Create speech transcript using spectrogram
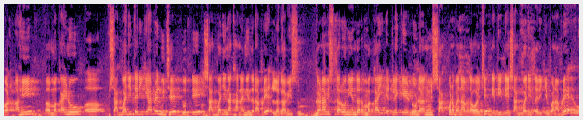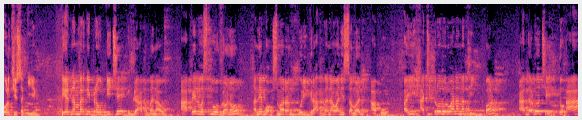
પણ અહીં મકાઈનું શાકભાજી તરીકે આપેલું છે, તો તે શાકભાજીના ખાનાની અંદર આપણે લગાવીશું. ઘણા વિસ્તારોની અંદર મકાઈ એટલે કે ડોડાનું શાક પણ બનાવતા હોય છે, તેથી તે શાકભાજી તરીકે પણ આપણે ઓળખી શકીએ. તેર નંબરની પ્રવૃત્તિ છે, ગ્રાફ બનાવો. આપેલ વસ્તુઓ ગણો અને બોક્સમાં રંગપૂરી ગ્રાફ બનાવવાની સમજ આપો. અહીં આ ચિત્રો દોરવાના નથી, પણ આ દડો છે, તો આ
